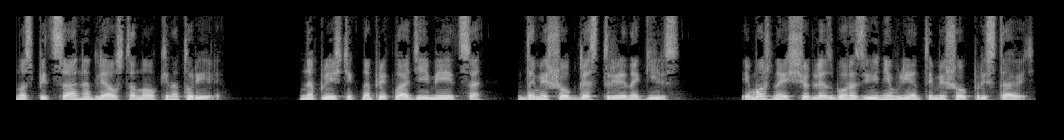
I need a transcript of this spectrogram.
но специально для установки на турели. Наплечник на прикладе имеется, да мешок для стрелянных гильз. И можно еще для сбора звеньев ленты мешок приставить.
